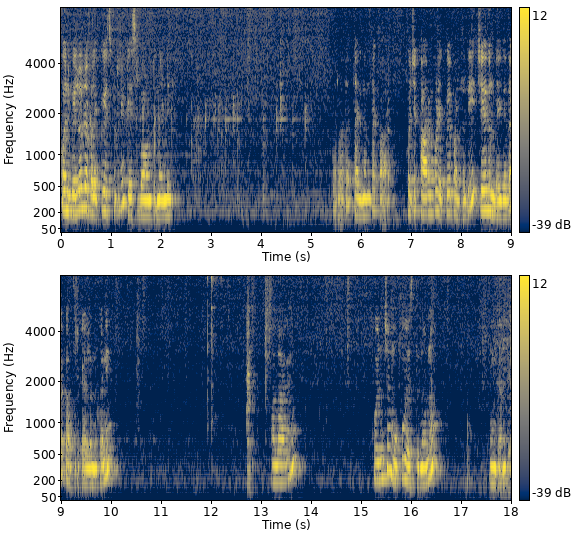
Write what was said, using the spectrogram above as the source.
కొన్ని వెల్లుల్లి రెబ్బలు ఎక్కువ వేసుకుంటేనే టేస్ట్ బాగుంటుందండి. తర్వాత తగినంత కారం కొంచెం కారం కూడా ఎక్కువే పడుతుంది. చేదు ఉంటాయి కదా కాకరకాయలు అందుకని. అలాగని కొంచెం ఉప్పు వేస్తున్నాను. ఇంకంతే.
